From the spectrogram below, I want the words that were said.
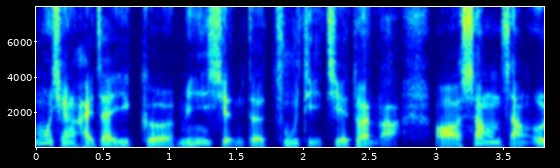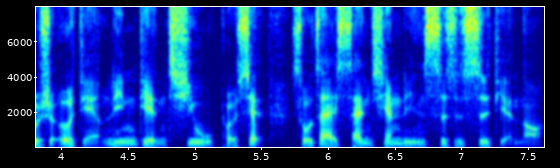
目前还在一个明显的筑底阶段啦，啊，上涨二十二点零点七五 percent，收在三千零四十四点哦。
